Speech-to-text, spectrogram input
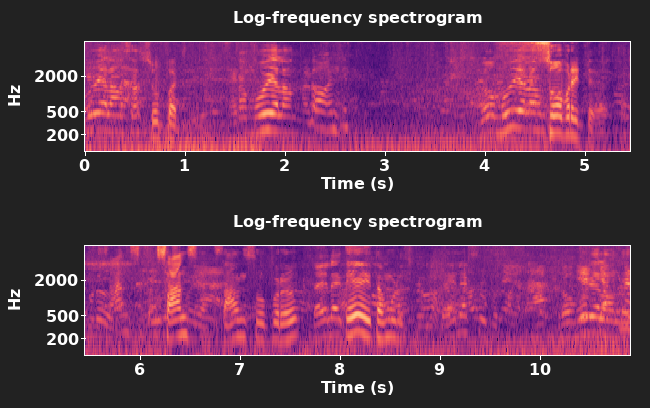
మూవీ ఎలా ఉంది సార్ సూపర్ మేడం మూవీ ఎలా ఉంది మేడం బ్రో మూవీ ఎలా ఉంది? Super hit. Songs song super dialogue ఏ తమ్ముడు. మూవీ ఎలా ఉంది?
